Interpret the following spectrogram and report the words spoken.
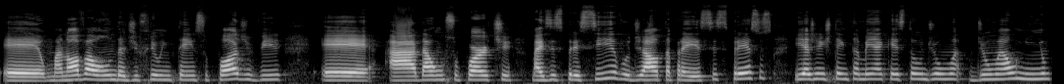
é, uma nova onda de frio intenso pode vir é, a dar um suporte mais expressivo de alta para esses preços e a gente tem também a questão de, uma, de um El Ninho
